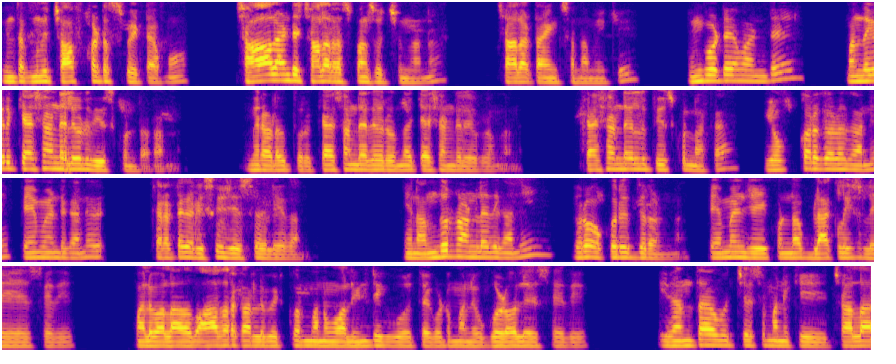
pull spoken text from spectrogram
ఇంతకు ముందు చాఫ్ కటర్స్ పెట్టాము. చాలా అంటే చాలా రెస్పాన్స్ వచ్చిందన్న. చాలా థ్యాంక్స్ అన్న మీకు. ఇంకోటి ఏమంటే మన దగ్గర క్యాష్ ఆన్ డెలివరీ తీసుకుంటారు అన్న మీరు అడుగుతారు క్యాష్ ఆన్ డెలివరీ ఉందా? క్యాష్ ఆన్ డెలివరీ ఉందా? క్యాష్ ఆన్ డెలివరీ తీసుకున్నాక ఒక్కరు కూడా కానీ పేమెంట్ కానీ కరెక్ట్గా రిసీవ్ చేసేది లేదన్న. నేను అందరూ అనలేదు కానీ ఎవరో ఒకరిద్దరు అన్న. పేమెంట్ చేయకుండా బ్లాక్ లిస్ట్ వేసేది మళ్ళీ వాళ్ళ ఆధార్ కార్డులు పెట్టుకొని మనం వాళ్ళ ఇంటికి పోతే కూడా మళ్ళీ గొడవలు వేసేది. ఇదంతా వచ్చేసి మనకి చాలా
